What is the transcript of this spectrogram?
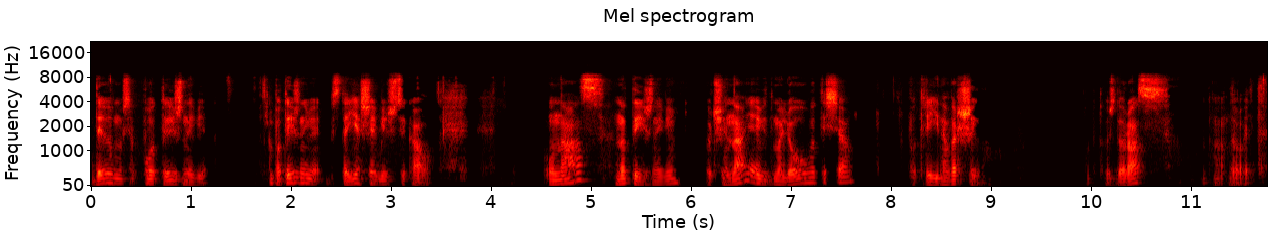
Дивимося по тижневі. По тижневі стає ще більш цікаво. У нас на тижневі починає відмальовуватися потрійна вершина. Тобто до раз. Давайте.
